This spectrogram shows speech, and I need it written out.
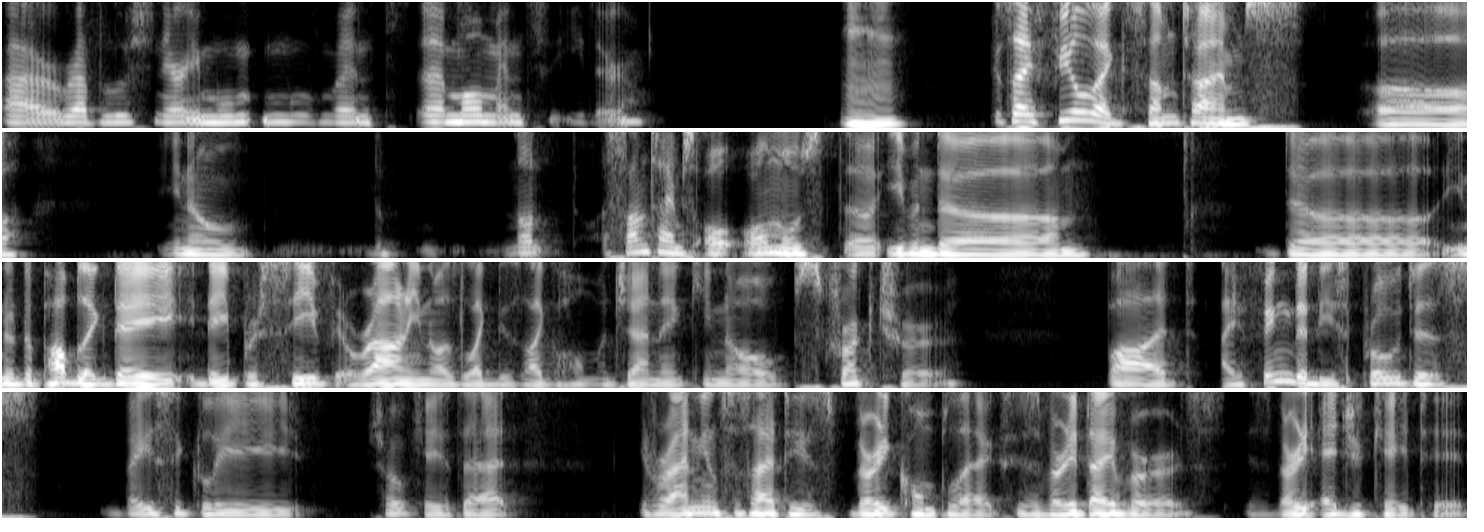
uh, revolutionary mo- movement uh, moment either because mm-hmm. i feel like sometimes uh, you know not sometimes al- almost uh, even the um, the you know the public they they perceive Iran you know as like this like homogenic you know structure, but I think that these protests basically showcase that Iranian society is very complex, is very diverse, is very educated.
